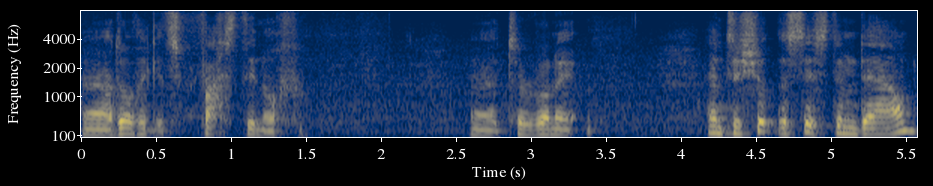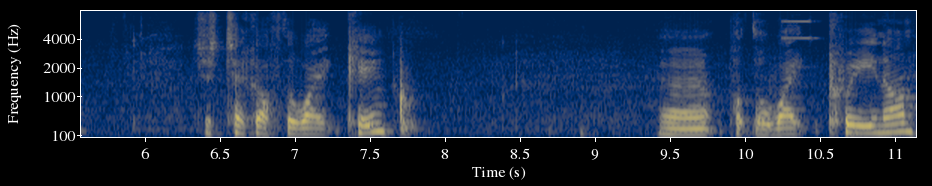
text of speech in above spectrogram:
Uh, I don't think it's fast enough uh, to run it. And to shut the system down, just take off the white king, uh, put the white queen on.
